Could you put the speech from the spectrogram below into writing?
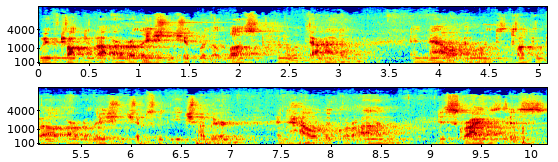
we've talked about our relationship with Allah subhanahu wa ta'ala, and now I want to talk about our relationships with each other and how the Quran describes this.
